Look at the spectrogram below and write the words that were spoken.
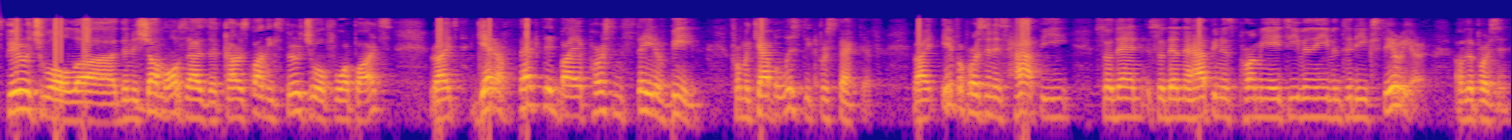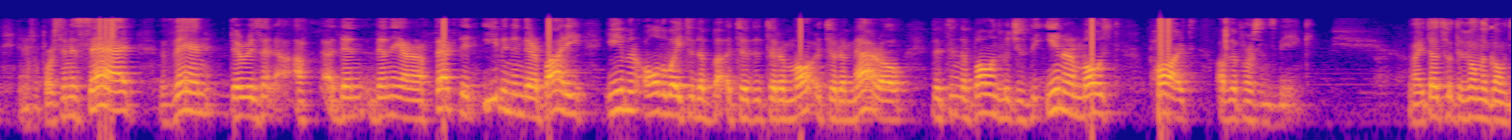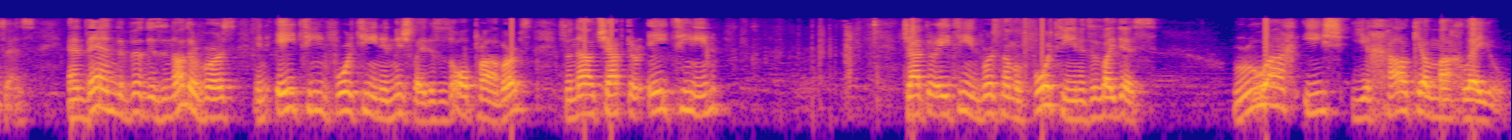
spiritual. Uh, the neshama also has the corresponding spiritual four parts, right? Get affected by a person's state of being from a kabbalistic perspective, right? If a person is happy, so then so then the happiness permeates even even to the exterior of the person. And if a person is sad, then there is an uh, then then they are affected even in their body, even all the way to the to the to the, to the marrow that's in the bones, which is the innermost part of the person's being. Right, that's what the Vilna Gaon says. And then the, there's another verse in 18:14 in Mishlei. This is all Proverbs. So now chapter 18, chapter 18, verse number 14, it says like this: Ruach ish yichalkel machleu.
